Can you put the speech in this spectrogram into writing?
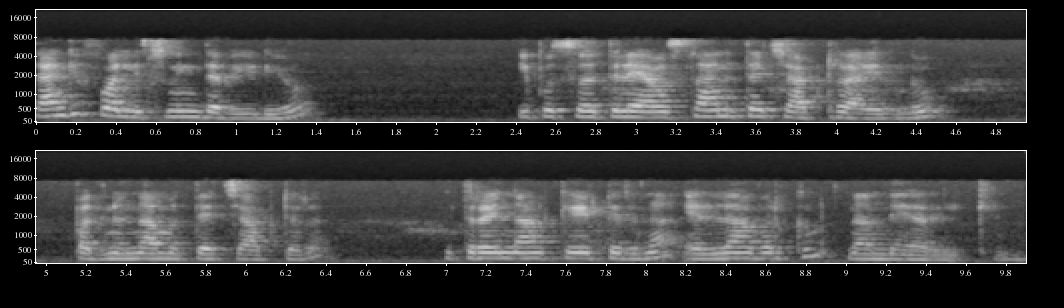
thank you for listening the video ഈ പുസ്തകത്തിലെ അവസാനത്തെ ചാപ്റ്റർ ആയിരുന്നു പതിനൊന്നാമത്തെ ചാപ്റ്റർ ഇത്രയും നാൾ കേട്ടിരുന്ന എല്ലാവർക്കും നന്ദി അറിയിക്കുന്നു.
